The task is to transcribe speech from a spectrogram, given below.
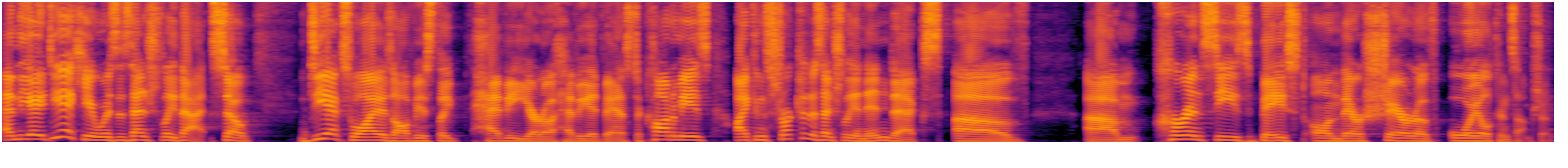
and the idea here was essentially that. So DXY is obviously heavy euro, heavy advanced economies. I constructed essentially an index of um, currencies based on their share of oil consumption.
